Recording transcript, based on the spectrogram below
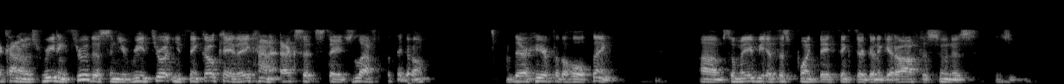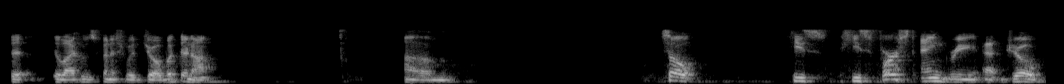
I kind of was reading through this and you read through it and you think, okay, they kind of exit stage left, but they don't. They're here for the whole thing. Um, so maybe at this point they think they're going to get off as soon as, as Elihu's finished with Job, but they're not. Um, so he's he's first angry at Job.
